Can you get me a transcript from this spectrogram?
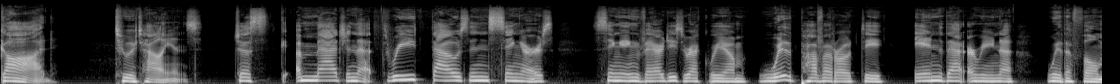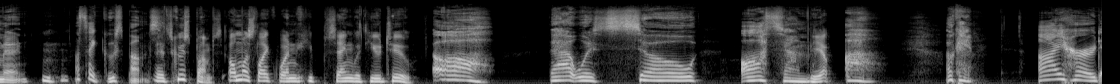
god to Italians. Just imagine that 3,000 singers singing Verdi's Requiem with Pavarotti in that arena with a full moon. Mm-hmm. That's like goosebumps. It's goosebumps, almost like when he sang with you too. Oh, that was so awesome. Yep. Oh, okay. I heard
